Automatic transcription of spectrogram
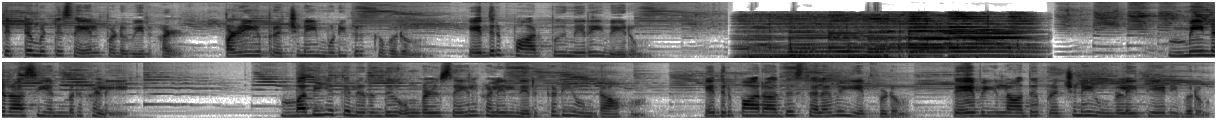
திட்டமிட்டு செயல்படுவீர்கள். பழைய பிரச்சனை முடிவிற்கு வரும். எதிர்பார்ப்பு நிறைவேறும். மீனராசி அன்பர்களே மதியத்திலிருந்து உங்கள் செயல்களில் நெருக்கடி உண்டாகும். எதிர்பாராத செலவு ஏற்படும். தேவையில்லாத பிரச்சனை உங்களை தேடி வரும்.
